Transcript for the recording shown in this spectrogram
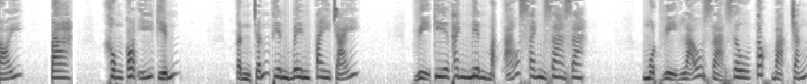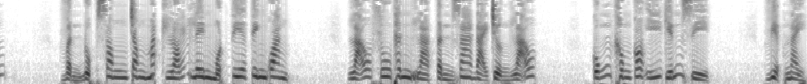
nói, ta, không có ý kiến. tần c h ấ n thiên bên tay trái, vị kia thanh niên mặc áo xanh ra ra, một vị lão giả dâu tóc bạc trắng, vẫn đục xong trong mắt lói lên một tia tinh quang. Lão phu thân là tần gia đại trưởng lão, cũng không có ý kiến gì. Việc này,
